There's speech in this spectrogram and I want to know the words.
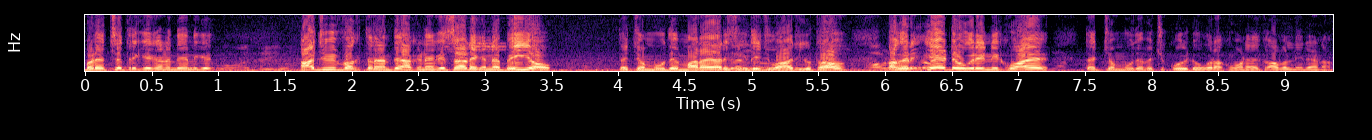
ਬੜੇ ਅੱਛੇ ਤਰੀਕੇ ਨਾਲ ਦੇਣਗੇ। ਅੱਜ ਵੀ ਵਕਤ ਰਹਿੰਦੇ ਆਖਣੇ ਕਿ ਸਾਡੇ ਕਨੇ ਬਈ ਆਓ ਤੇ ਜੰਮੂ ਦੇ ਮਹਾਰਾਜਾ ਹਰੀ ਸਿੰਘ ਦੀ ਜਵਾਜ਼ ਹੀ ਉਠਾਓ। ਅਗਰ ਇਹ ਡੋਗਰੇ ਨਹੀਂ ਖਵਾਏ, ਤੇ ਜੰਮੂ ਦੇ ਵਿੱਚ ਕੋਈ ਡੋਗਰਾ ਖਵਾਉਣ ਦੇ ਕਾਬਲ ਨਹੀਂ ਰਹਿਣਾ।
